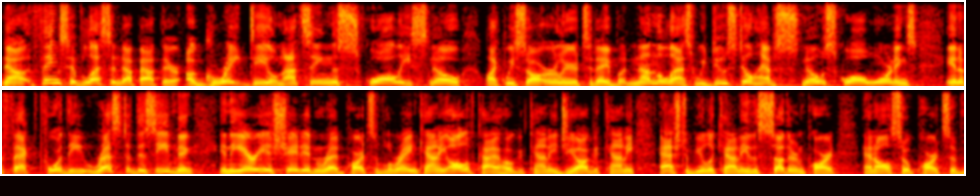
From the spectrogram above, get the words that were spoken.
Now, things have lessened up out there a great deal. Not seeing the squally snow like we saw earlier today, but nonetheless, we do still have snow squall warnings in effect for the rest of this evening in the areas shaded in red, parts of Lorain County, all of Cuyahoga County, Geauga County, Ashtabula County, the southern part, and also parts of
